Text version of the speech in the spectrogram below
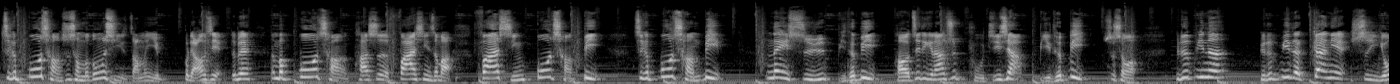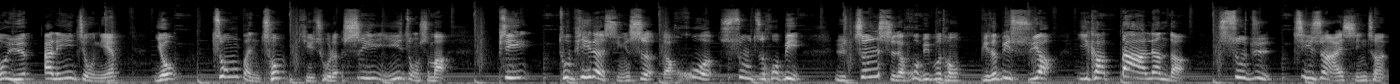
这个波场是什么东西？咱们也不了解，对不对？那么波场它是发行什么？发行波场币。这个波场币类似于比特币，好，这里给大家去普及一下，比特币是什么？比特币呢？比特币的概念是由于二零一九年由中本聪提出的，是以一种什么 P to P 的形式的货数字货币，与真实的货币不同，比特币需要依靠大量的数据计算而形成，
